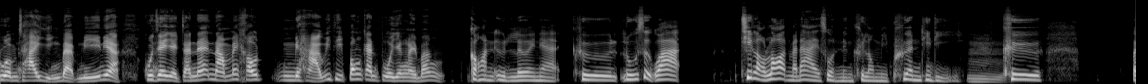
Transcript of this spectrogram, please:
รวมชายหญิงแบบนี้เนี่ย คุณเจอยากจะแนะนำให้เขาหาวิธีป้องกันตัวยังไงบ้าง ก่อนอื่นเลยเนี่ย คือรู้สึกว่าที่เรารอดมาได้ส่วนหนึ่งคือเรามีเพื่อนที่ดีอืมคือ ไป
